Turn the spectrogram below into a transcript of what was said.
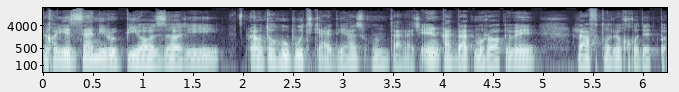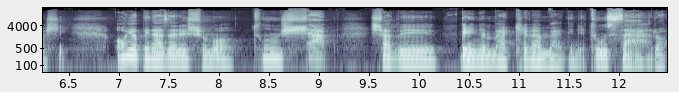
بخوای یه زنی رو بیازاری و تو حبوط کردی از اون درجه. اینقدر باید مراقب رفتار خودت باشی. آیا به نظر شما تو اون شب شب بین مکه و مدینه تو اون صحرا.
